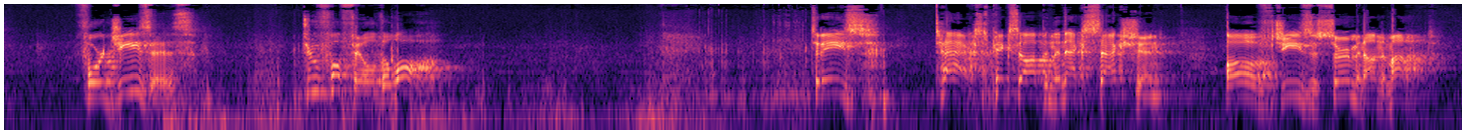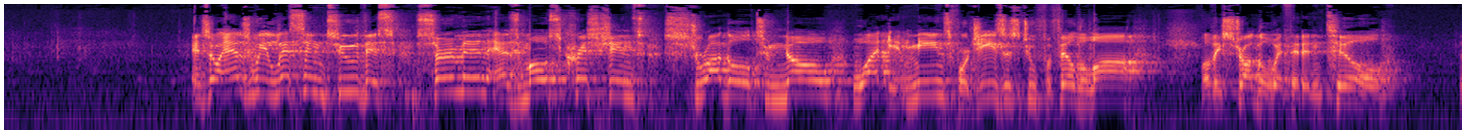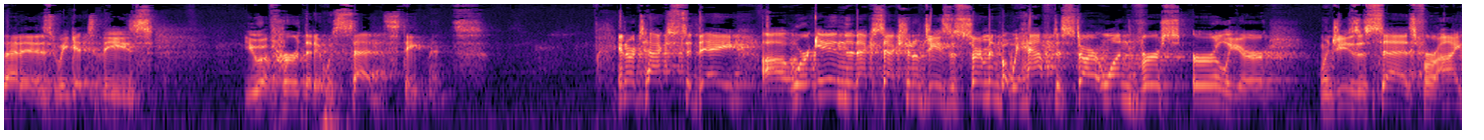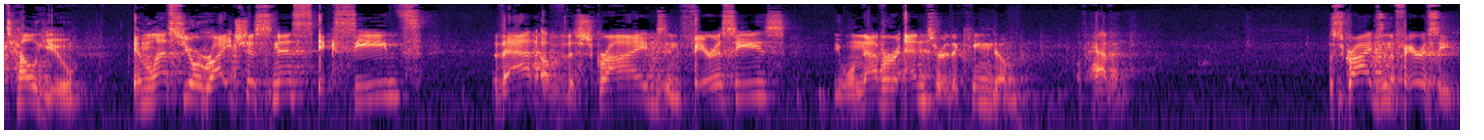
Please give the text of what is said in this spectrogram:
for Jesus to fulfill the law. Today's text picks up in the next section of Jesus' Sermon on the Mount. And so, as we listen to this sermon, as most Christians struggle to know what it means for Jesus to fulfill the law, well, they struggle with it until, that is, we get to these you have heard that it was said statements. In our text today, uh, we're in the next section of Jesus' sermon, but we have to start one verse earlier when Jesus says, For I tell you, unless your righteousness exceeds that of the scribes and Pharisees, you will never enter the kingdom of heaven. The scribes and the Pharisees,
